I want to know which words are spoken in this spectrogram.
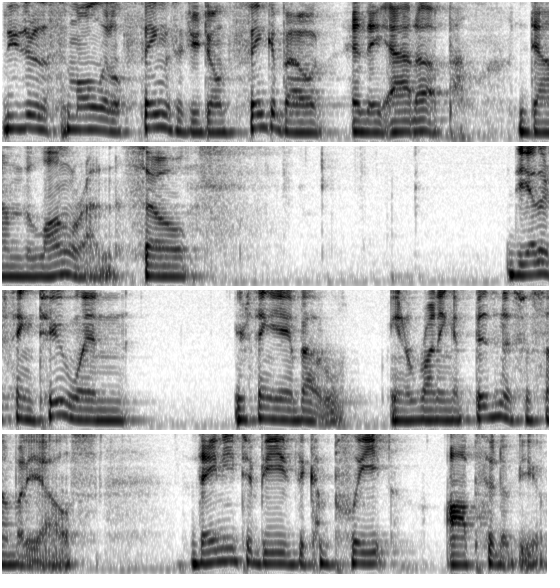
these are the small little things that you don't think about and they add up down the long run. So the other thing too when you're thinking about you know running a business with somebody else, they need to be the complete opposite of you.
